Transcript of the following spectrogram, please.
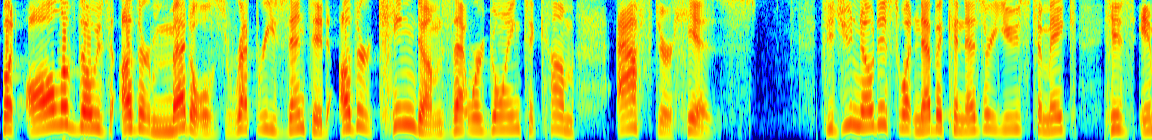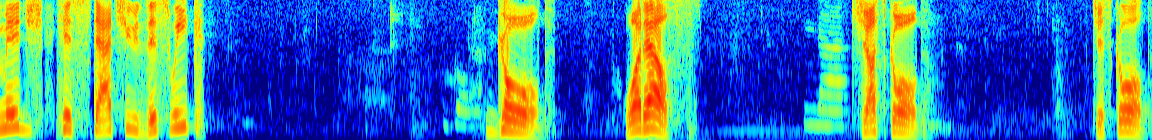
But all of those other metals represented other kingdoms that were going to come after his. Did you notice what Nebuchadnezzar used to make his image, his statue this week? Gold. What else? Nothing. Just gold. Just gold.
